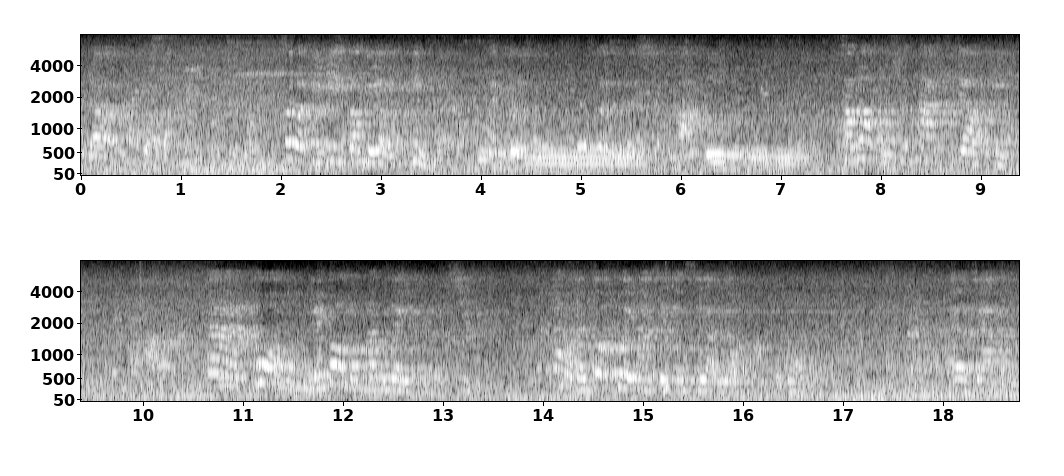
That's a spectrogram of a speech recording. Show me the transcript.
比较少。这个比例都没有一定的，看个人个人的喜好。长糯米是它比较硬，好，那糯米圆糯米它比较有油气。像我们做柜那些都是要用圆糯米，还有加红米。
